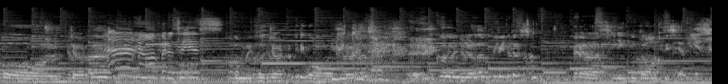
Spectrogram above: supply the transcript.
con Jordan. Ah, no, pero sí es. Con Michael Jordan, digo, con Jordan Peterson, pero así ninguna noticia. Es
